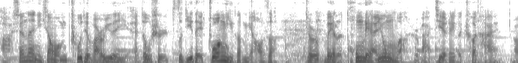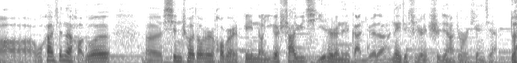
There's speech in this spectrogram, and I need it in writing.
了。现在你像我们出去玩越野，都是自己得装一个苗子，就是为了通联用嘛，是吧？接这个车台。啊，我看现在好多。呃，新车都是后边给你弄一个鲨鱼鳍似的那感觉的，那就其实实际上就是天线。对，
